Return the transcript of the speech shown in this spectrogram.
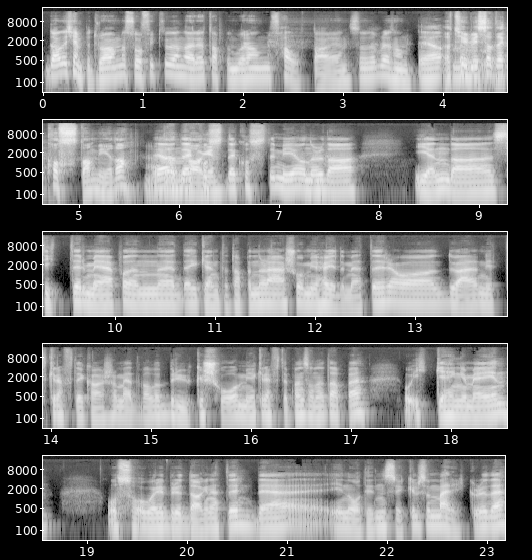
da hadde jeg kjempetroa, men så fikk du den der etappen hvor han falt av igjen. Så det ble sånn Ja, er tydeligvis at det kosta mye, da, Ja, den det, dagen. kost, det koster mye, og når du da igjen da sitter med på den Gent-etappen når det er så mye høydemeter, og du er en litt kraftig kar som Edvald og bruker så mye krefter på en sånn etappe, og ikke henger med inn, og så går i brudd dagen etter, det, i nåtidens sykkel så merker du det.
